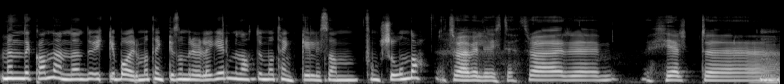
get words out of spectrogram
men det kan hende du ikke bare må tenke som rørlegger, men at du må tenke liksom funksjon, da. Det tror jeg er veldig viktig. Jeg tror jeg er eh, helt uh, Ja.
